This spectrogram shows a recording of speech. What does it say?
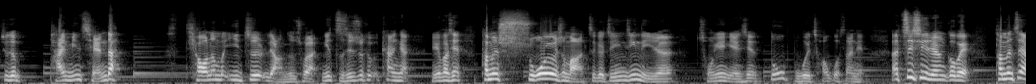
就是排名前的，挑那么一只两只出来，你仔细去看一看，你会发现他们所有什么这个基金经理人从业年限都不会超过三年。而这些人，各位他们在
